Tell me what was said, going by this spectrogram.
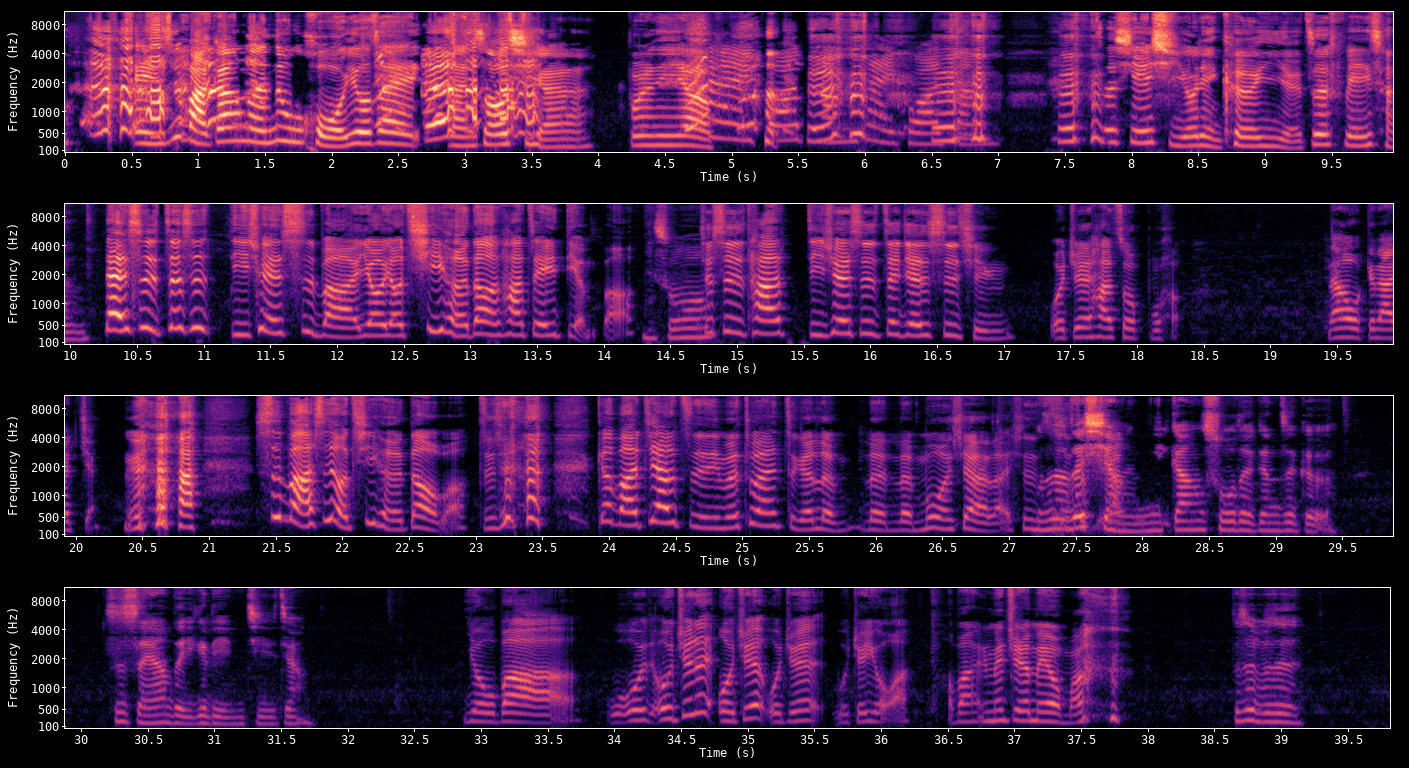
哎、你是把刚刚的怒火又在燃烧起来了，burning up，太夸张，太夸张。这些许有点刻意了，这非常。但是这是的确是吧，有有契合到他这一点吧，你说就是他的确是这件事情，我觉得他做不好，然后我跟他讲，是吧？是有契合到吧？只是干嘛这样子？你们突然整个冷冷冷漠下来，是我是是在想你刚刚说的跟这个是怎样的一个连接？这样有吧？我我我觉得，我觉得，我觉得，我觉得有啊。好吧，你们觉得没有吗？不是不是，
